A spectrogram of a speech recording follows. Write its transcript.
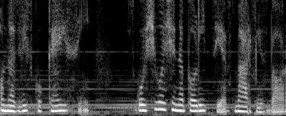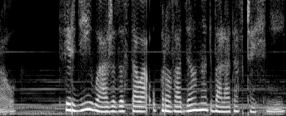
o nazwisku Casey zgłosiła się na policję w Murfreesboro. Twierdziła, że została uprowadzona dwa lata wcześniej.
